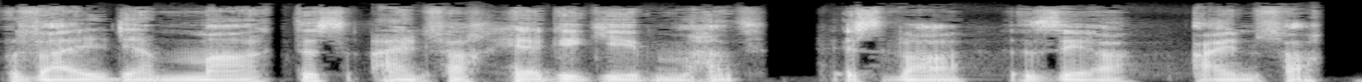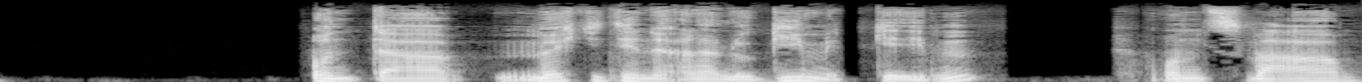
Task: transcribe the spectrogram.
weil der Markt es einfach hergegeben hat. Es war sehr einfach. Und da möchte ich dir eine Analogie mitgeben. Und zwar,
